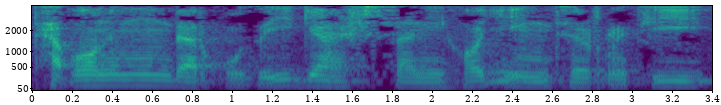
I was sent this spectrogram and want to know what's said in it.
توانمون در حوزه گشتسنی های اینترنتی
